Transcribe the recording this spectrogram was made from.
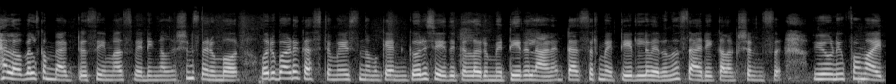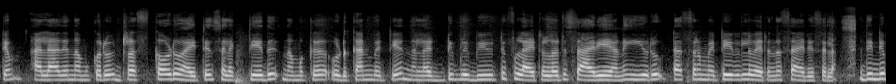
Hello welcome back to Seemas wedding collections വരുമ്പോൾ ഒരുപാട് കസ്റ്റമേഴ്സ് നമുക്ക് എൻക്വയറി ചെയ്തിട്ടുള്ള ഒരു മെറ്റീരിയലാണ് ടെസർ മെറ്റീരിയൽ വരുന്ന സാരി കളക്ഷൻസ് യൂണിഫോം ആയിട്ടും അല്ലാതെ നമുക്കൊരു ഡ്രസ് കോഡുമായിട്ട് സെലക്ട് ചെയ്ത് നമുക്ക് ഉടുക്കാൻ പറ്റിയ നല്ല അടിപൊളി ബ്യൂട്ടിഫുൾ ആയിട്ടുള്ള ഒരു സാരിയാണ് ഈ ഒരു ടെസർ മെറ്റീരിയൽ വരുന്ന സാരീസ് എല്ലാം. ഇതിന്റെ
